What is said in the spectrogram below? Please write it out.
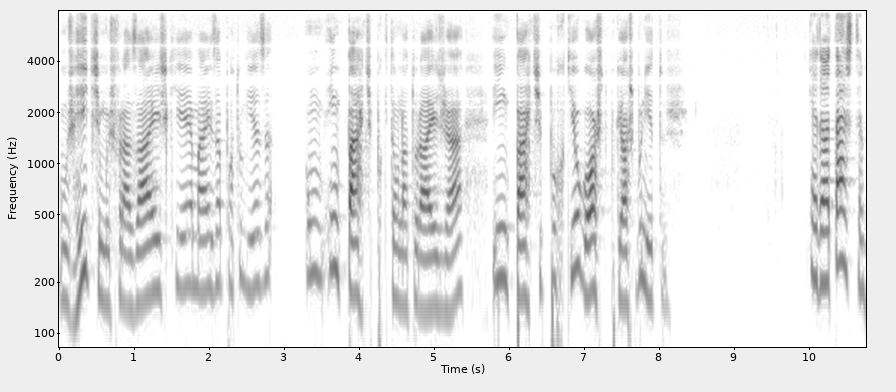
uns ritmos frasais que é mais a portuguesa, um, em parte porque estão naturais já, e em parte porque eu gosto, porque eu acho bonitos. Adotaste?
